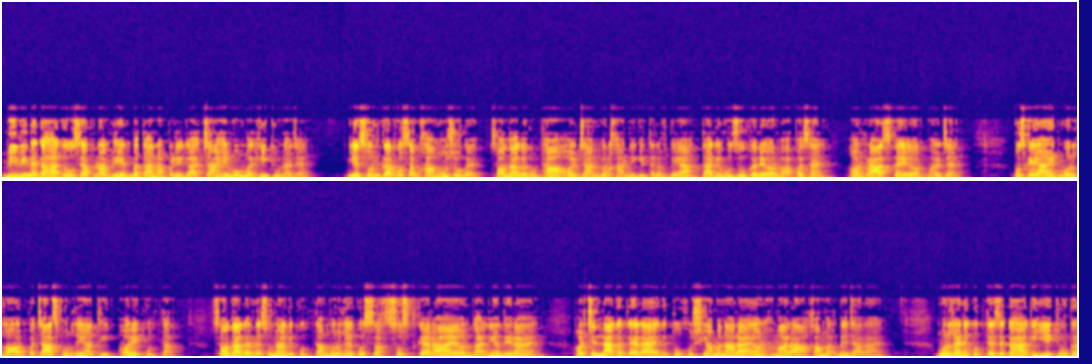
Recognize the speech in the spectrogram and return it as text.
بیوی نے کہا کہ اسے اپنا بھید بتانا پڑے گا چاہے وہ مر ہی کیوں نہ جائے۔ یہ سن کر وہ سب خاموش ہو گئے۔ سوداگر اٹھا اور جانور خانے کی طرف گیا تاکہ وضو کرے اور واپس آئے اور راز کہے اور مر جائے۔ اس کے یہاں ایک مرغا اور پچاس مرغیاں تھیں اور ایک کتا۔ سوداگر نے سنا کہ کتا مرغے کو سخت سست کہہ رہا ہے اور گالیاں دے رہا ہے اور چلا کر کہہ رہا ہے کہ تو خوشیاں منا رہا ہے اور ہمارا آقا مرنے جا رہا ہے۔ مرغے نے کتے سے کہا کہ یہ کیوں کر؟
